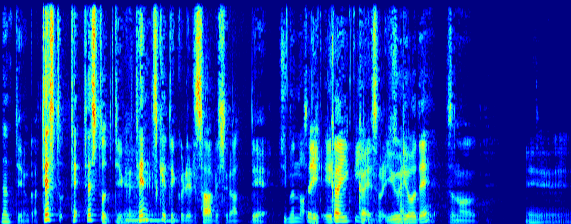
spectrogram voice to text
なんていうのか、テスト、テテストっていうか、うん。点つけてくれるサービスがあって、自分の一回一回その有料でその、え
